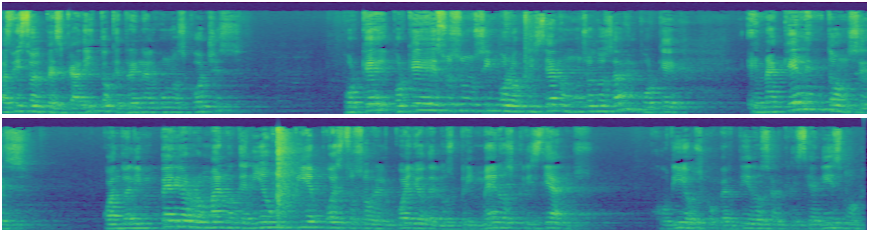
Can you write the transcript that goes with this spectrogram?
¿Has visto el pescadito que traen algunos coches? ¿Por qué? Porque eso es un símbolo cristiano, muchos lo saben, porque en aquel entonces, cuando el imperio romano tenía un pie puesto sobre el cuello de los primeros cristianos, judíos convertidos al cristianismo,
